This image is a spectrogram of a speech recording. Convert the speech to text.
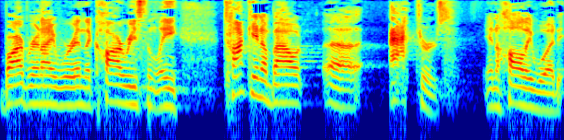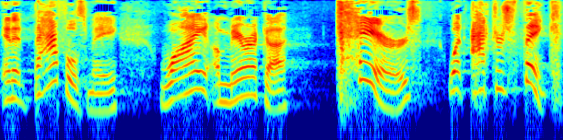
Barbara and I were in the car recently talking about uh, actors in Hollywood, and it baffles me why America cares what actors think.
